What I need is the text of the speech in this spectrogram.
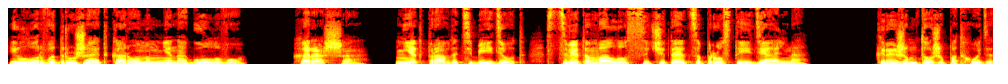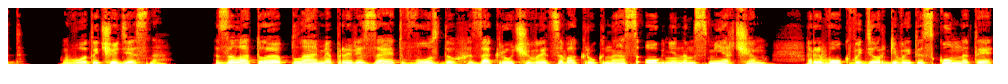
Илор водружает корону мне на голову. Хороша. Нет, правда, тебе идет. С цветом волос сочетается просто идеально. К рыжим тоже подходит. Вот и чудесно. Золотое пламя прорезает воздух, закручивается вокруг нас огненным смерчем. Рывок выдергивает из комнаты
